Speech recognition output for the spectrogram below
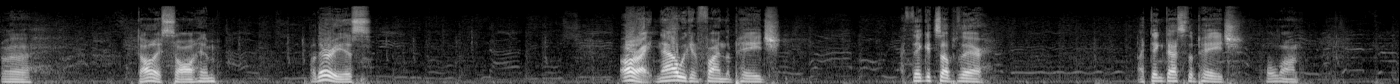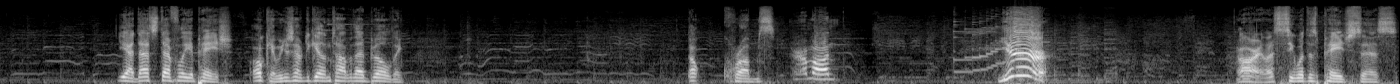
Uh, thought I saw him. Oh, there he is. Alright, now we can find the page. I think it's up there. I think that's the page. Hold on. Yeah, that's definitely a page. Okay, we just have to get on top of that building. Oh, crumbs. Come on. Yeah! Alright, let's see what this page says.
